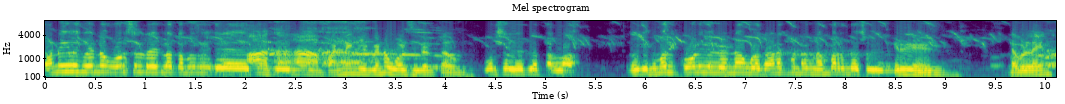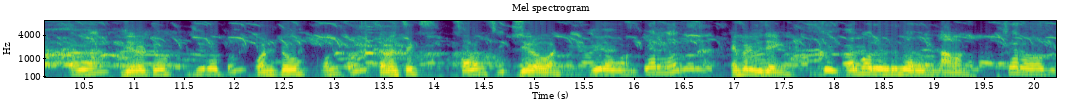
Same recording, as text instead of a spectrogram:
பண்ணைகளுக்கு வேணா ஹோல்சேல் ரேட்ல கம்மி பண்ணைங்களுக்கு வேணா ஹோல்சேல் எடுத்து தரணும். ஹோல்சேல் ரேட்ல தரலாம். இந்த மாதிரி கோழிகள் வேணா உங்களை கான்டாக்ட் பண்றதுக்கு நம்பர் இருந்தா சொல்லிருங்க இருக்கு. Double nine zero two zero two one two one two seven six seven six zero one zero one பேருங்க என் பேர் விஜய்ங்க. ஜி தர்மபுரியில இருந்து வருவீங்க. ஆமாங்க. சரி ஓகே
